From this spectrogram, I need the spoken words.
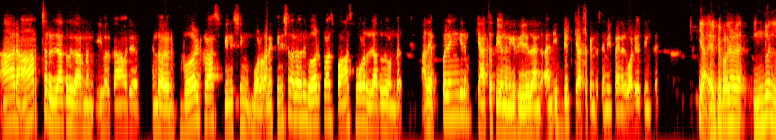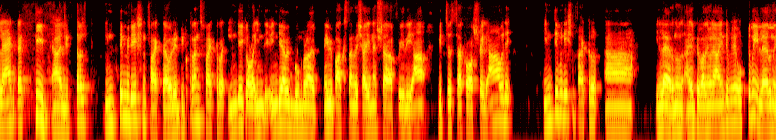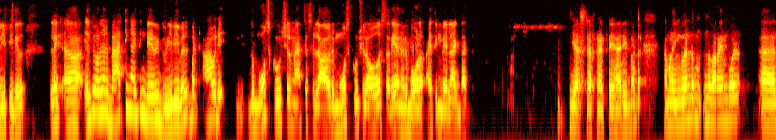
ആ ഒരു ആർച്ചർ ഇല്ലാത്തത് കാരണം ഇവർക്ക് ആ ഒരു എന്താ പറയുക ഒരു വേൾഡ് ക്ലാസ് ഫിനിഷിംഗ് ബോളർ അല്ലെങ്കിൽ ഫിനിഷർ അല്ല ഒരു വേൾഡ് ക്ലാസ് പാസ് ബോളർ ഇല്ലാത്തത് കൊണ്ട് അത് എപ്പോഴെങ്കിലും ക്യാച്ച് അപ്പ് ചെയ്യുമെന്ന് എനിക്ക് ഫീൽ ചെയ്തു. And and it did catch up in the semi final what you think yeah L P പറഞ്ഞ പോലെ England lack teeth literal intimidation factor ഒരു difference factor ഇന്ത്യക്കുള്ള India with Bumrah maybe Pakistan with Shaheen Shah Afridi ആ Mitchell Starc Australia ആ ഒരു intimidation factor ഇല്ലായിരുന്നു. L P പറഞ്ഞ പോലെ ആ ഇന്റിമിഡേഷൻ ഒട്ടുമേ ഇല്ലായിരുന്നു എനിക്ക് ഫീൽ ചെയ്തു ലൈക്ക് എൽ പി പറഞ്ഞ batting I think they did really well but ആ ഒരു ദ മോസ്റ്റ് ക്രൂഷ്യൽ മാച്ചസിൽ ആ ഒരു മോസ്റ്റ് ക്രൂഷ്യൽ ഓവേഴ്സ് എറിയാൻ ഒരു bowler I think they lack that yes definitely Hari but നമ്മൾ ഇംഗ്ലണ്ടും എന്ന് പറയുമ്പോൾ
